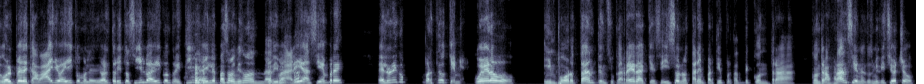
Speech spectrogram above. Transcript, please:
golpe de caballo ahí, como le dio al Torito Silva ahí contra Haití, ahí le pasa lo mismo a Di María siempre. El único partido que me acuerdo importante en su carrera, que se hizo notar en partido importante contra, contra Francia en el 2018,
